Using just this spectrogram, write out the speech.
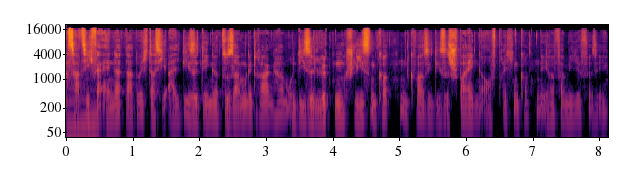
Was hat sich verändert dadurch, dass Sie all diese Dinge zusammengetragen haben und diese Lücken schließen konnten, quasi dieses Schweigen aufbrechen konnten Ihrer Familie für Sie?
